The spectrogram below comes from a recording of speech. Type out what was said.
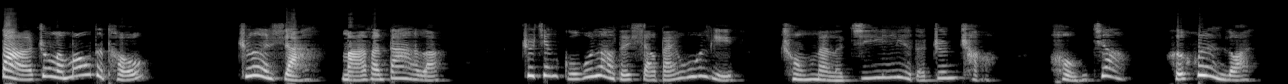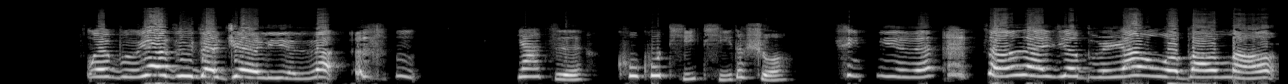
打中了猫的头。这下麻烦大了。这间古老的小白屋里充满了激烈的争吵、吼叫和混乱。我不要住在这里了。嗯。鸭子哭哭啼啼地说：“ 你们从来就不让我帮忙。”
